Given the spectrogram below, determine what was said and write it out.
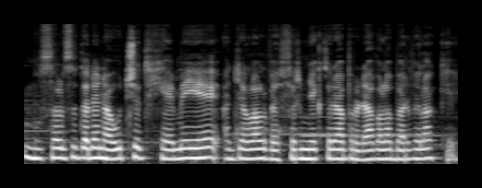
Musel se tady naučit chemii a dělal ve firmě, která prodávala barvilaky.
